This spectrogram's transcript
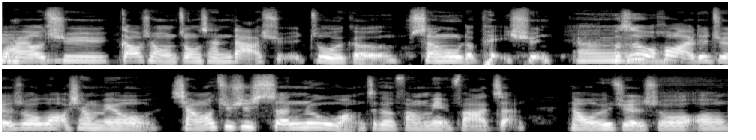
我还要去高雄中山大学做一个生物的培训。可是我后来就觉得说我好像没有想要继续深入往这个方面发展，然后我就觉得说哦，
